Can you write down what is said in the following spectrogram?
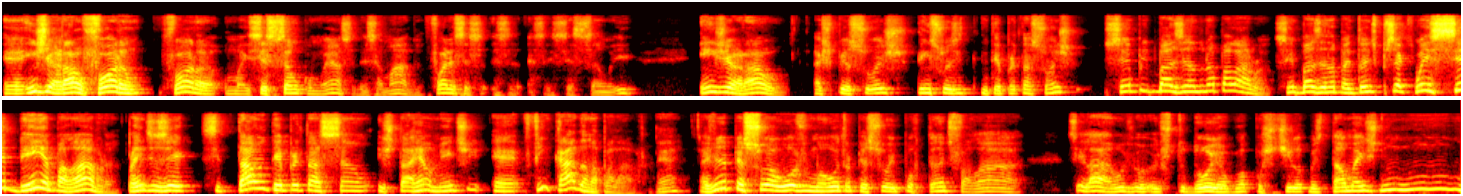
é, em geral, fora, fora uma exceção como essa, desse amado, fora essa, essa, essa exceção aí, em geral, as pessoas têm suas interpretações sempre baseando na palavra, sempre baseando na palavra. Então a gente precisa conhecer bem a palavra para dizer se tal interpretação está realmente é, fincada na palavra. Né? Às vezes a pessoa ouve uma outra pessoa importante falar sei lá, estudou em alguma apostila, coisa e tal, mas não, não,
